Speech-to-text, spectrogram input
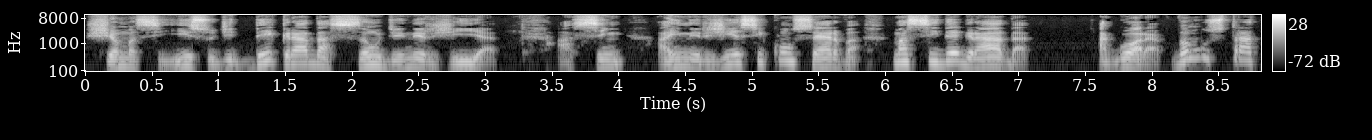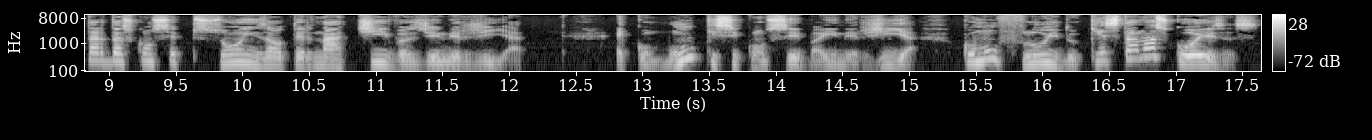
Chama-se isso de degradação de energia. Assim, a energia se conserva, mas se degrada. Agora, vamos tratar das concepções alternativas de energia. É comum que se conceba a energia como um fluido que está nas coisas.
